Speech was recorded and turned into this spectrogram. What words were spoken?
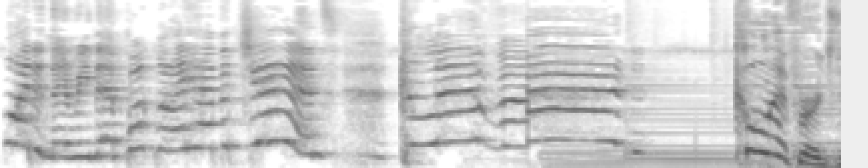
Why didn't I read that book when I had the chance? Clifford! Clifford's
